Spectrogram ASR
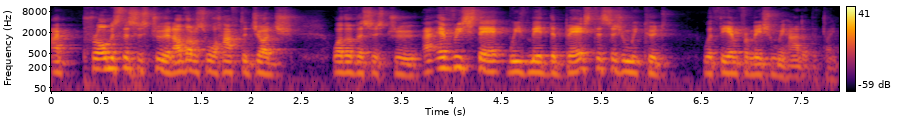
I promise this is true, and others will have to judge whether this is true, at every step, we've made the best decision we could with the information we had at the time.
